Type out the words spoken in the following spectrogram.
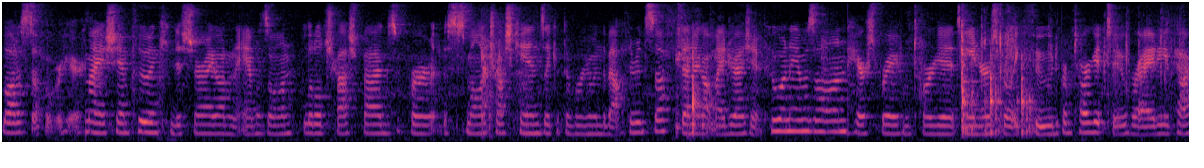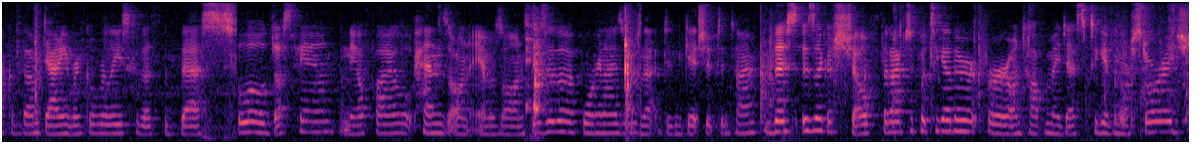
A lot of stuff over here. My shampoo and conditioner I got on Amazon. Little trash bags for the smaller trash cans like at the room and the bathroom and stuff. Then I got my dry shampoo on Amazon. Hairspray from Target. Containers for like food from Target too. Variety pack of them. Downy wrinkle release because that's the best. A little dustpan, nail file, pens on Amazon. These are the organizers that didn't get shipped in time. This is like a shelf that I have to put together for on top of my desk to give more storage.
